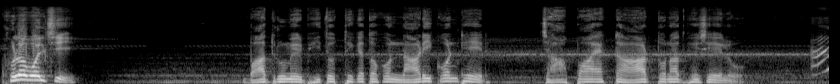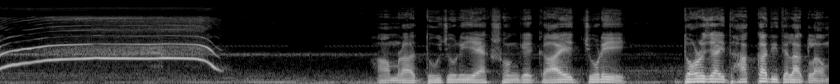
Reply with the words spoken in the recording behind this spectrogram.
খুলো বলছি। বাথরুমের ভিতর থেকে তখন নারী কণ্ঠের চাপা একটা আর্তনাদ ভেসে এলো। আমরা দুজনেই একসঙ্গে গায়ের জোরে দরজায় ধাক্কা দিতে লাগলাম।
